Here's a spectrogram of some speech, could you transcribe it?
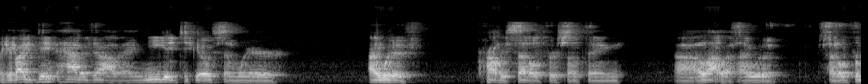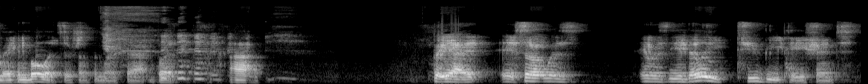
like if I didn't have a job and I needed to go somewhere, I would have probably settled for something uh, a lot less. I would have settled for making bullets or something like that. But uh, but yeah, it, it, so it was it was the ability to be patient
